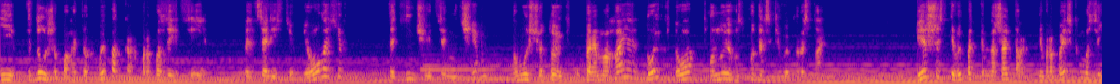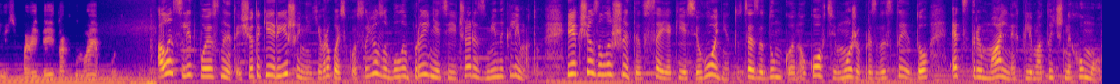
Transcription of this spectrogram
І в дуже багатьох випадках пропозиції спеціалістів-біологів закінчуються нічим, тому що той, хто перемагає, той, хто планує господарське використання. Більшості випадків, на жаль, так. В Європейському Союзі, по ідеї, так не має бути. Але слід пояснити, що такі рішення Європейського союзу були прийняті і через зміни клімату. І якщо залишити все, як є сьогодні, то це за думкою науковців може призвести до екстремальних кліматичних умов,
